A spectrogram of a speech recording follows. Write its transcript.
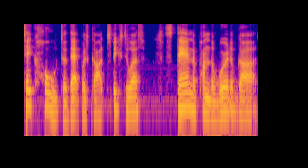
take hold to that which God speaks to us, stand upon the word of God,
